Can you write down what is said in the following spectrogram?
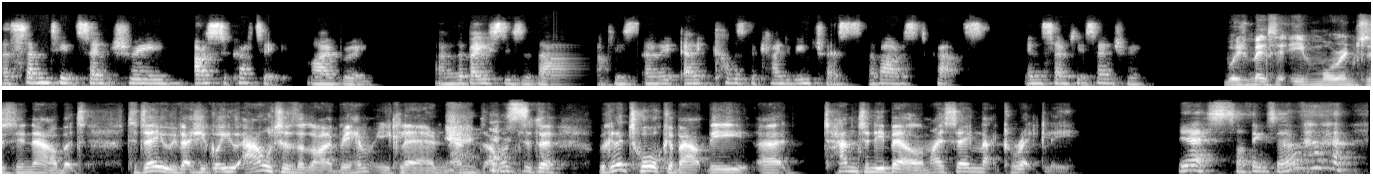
a 17th century aristocratic library, and the basis of that is and it, and it covers the kind of interests of aristocrats in the 17th century which makes it even more interesting now. But today we've actually got you out of the library, haven't we, Claire? And, and I wanted to, we're going to talk about the uh, Tantony Bell. Am I saying that correctly? Yes, I think so.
